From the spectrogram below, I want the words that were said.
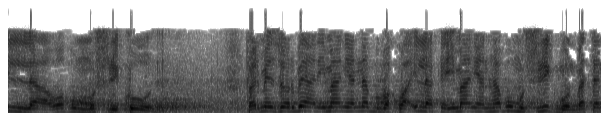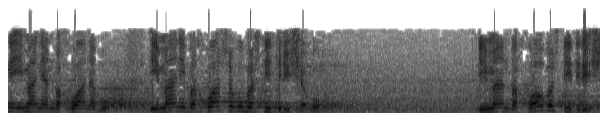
إلا وهم مشركون فەرمێ زۆربیان ئیمانیان نەبوو بەخوا ئللا کە ئیمانیان هەبوو مشریک بوون بەتەنێ ئیمانیان بەخوا نەبوو ئیمانی بەخواشە بوو بەشتی تریشە بوو ئیمان بەخوا و بەشتی تریش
